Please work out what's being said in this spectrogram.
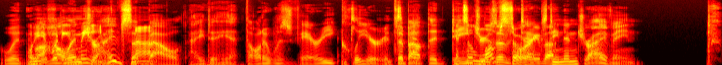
what Wait, what Mulholland mean? Drive's not- about? I, I thought it was very clear. It's, It's- about the dangers of texting about- and driving.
